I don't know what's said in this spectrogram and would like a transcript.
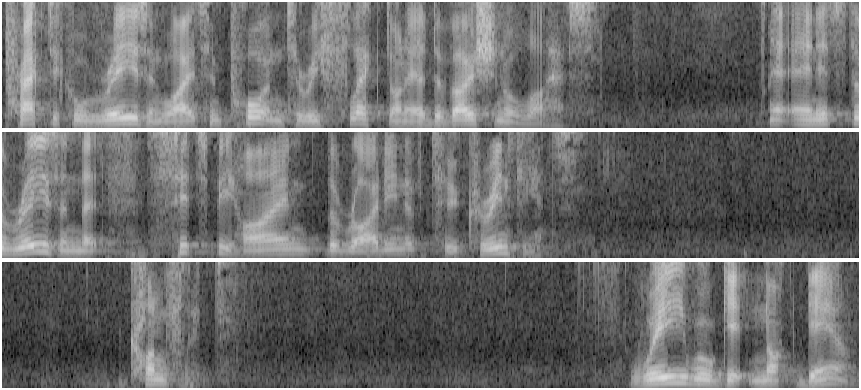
practical reason why it's important to reflect on our devotional lives. And it's the reason that sits behind the writing of 2 Corinthians conflict we will get knocked down.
